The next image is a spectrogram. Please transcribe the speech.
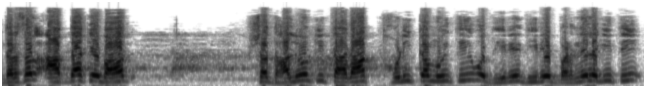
दरअसल आपदा के बाद श्रद्धालुओं की तादाद थोड़ी कम हुई थी, वो धीरे धीरे बढ़ने लगी थी।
